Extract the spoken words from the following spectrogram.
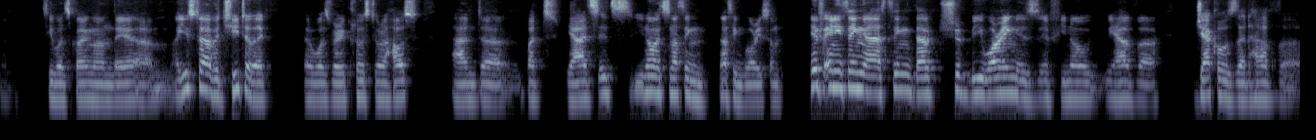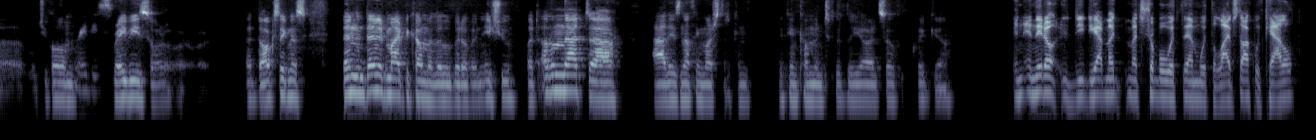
see what's going on there. Um, I used to have a cheetah that that was very close to our house and uh, but yeah it's it's you know it's nothing nothing worrisome if anything a thing that should be worrying is if you know we have uh, jackals that have uh, what you call them Rabies. rabies or, or, or dog sickness then then it might become a little bit of an issue but other than that uh, uh, there's nothing much that can that can come into the yard so quick yeah And and they don't. Do you have much, much trouble with them with the livestock with cattle?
